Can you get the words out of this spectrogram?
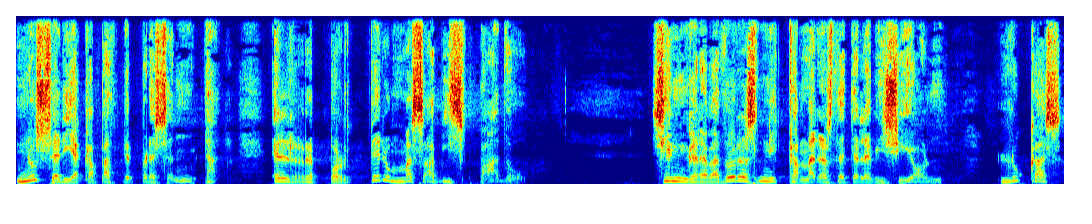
no sería capaz de presentar el reportero más avispado. Sin grabadoras ni cámaras de televisión, Lucas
